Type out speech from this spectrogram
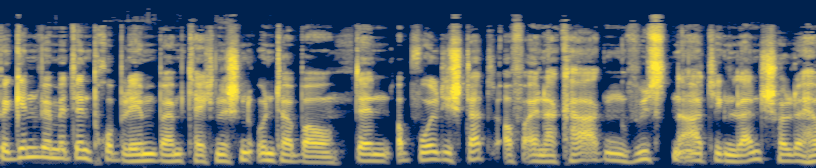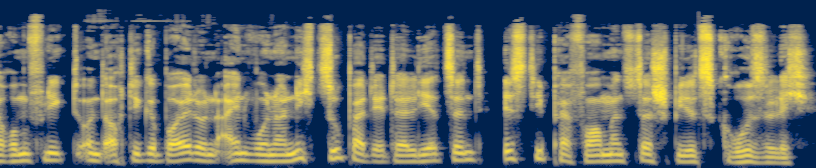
Beginnen wir mit den Problemen beim technischen Unterbau. Denn obwohl die Stadt auf einer kargen, wüstenartigen Landscholle herumfliegt und auch die Gebäude und Einwohner nicht super detailliert sind, ist die Performance des Spiels gruselig.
